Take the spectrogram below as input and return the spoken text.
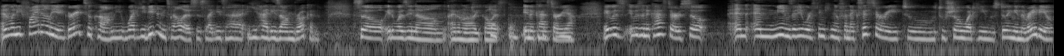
And when he finally agreed to come, he, what he didn't tell us is like he's ha- he had his arm broken. So it was in um I don't know how you call caster. it in a caster. Mm-hmm. Yeah, it was it was in a caster. So and and me and Xavier were thinking of an accessory to to show what he was doing in the radio.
